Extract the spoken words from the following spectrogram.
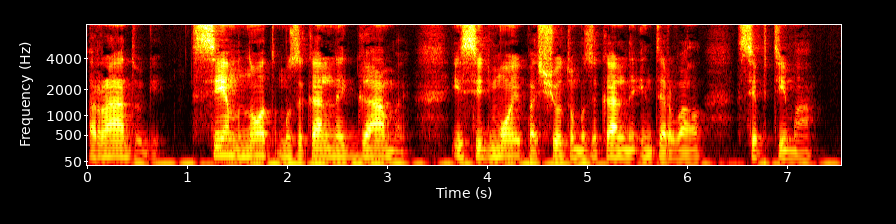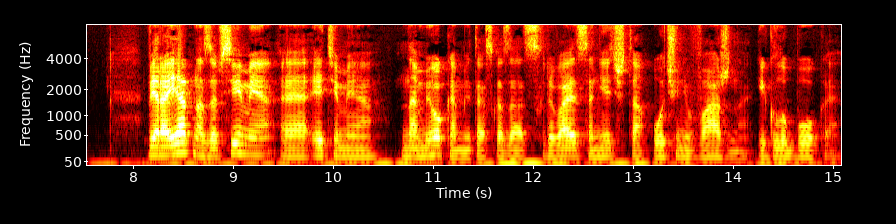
радуги, семь нот музыкальной гаммы и седьмой по счету музыкальный интервал септима. Вероятно, за всеми э, этими намеками, так сказать, скрывается нечто очень важное и глубокое.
